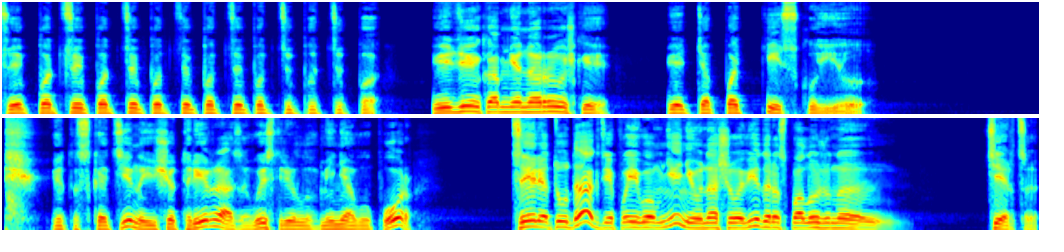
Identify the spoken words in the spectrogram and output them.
цыпа-цыпа-цыпа-цыпа-цыпа-цыпа-цыпа. Иди ко мне на ручки, я тебя потискаю. Эта скотина еще три раза выстрелила в меня в упор, целя туда, где, по его мнению, у нашего вида расположено сердце.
